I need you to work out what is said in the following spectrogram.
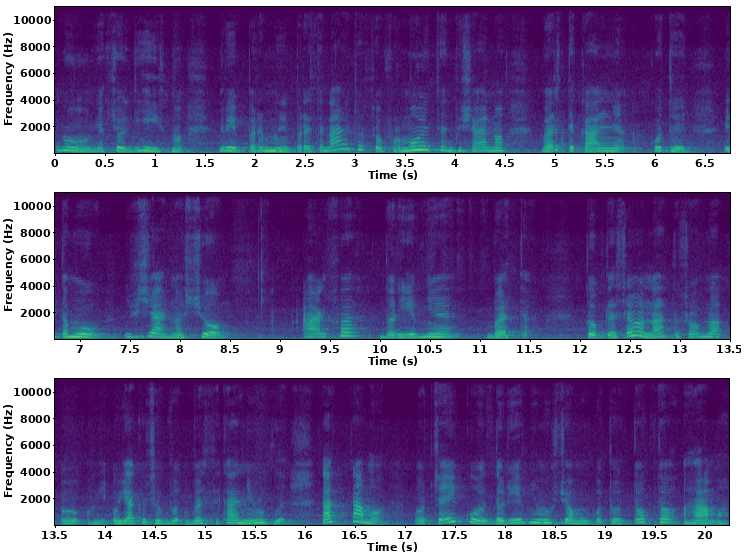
ну, якщо дійсно дві прямі перетинаються, то формуються, звичайно, вертикальні кути. І тому, звичайно, що альфа дорівнює бета. Тобто це нас стосовно у- у якості вертикальні угли. Так само оцей кут дорівнює в цьому куту, тобто гамма.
